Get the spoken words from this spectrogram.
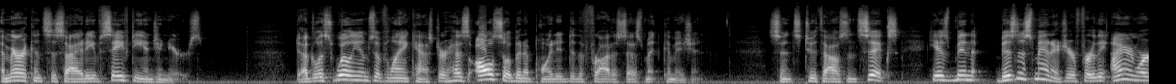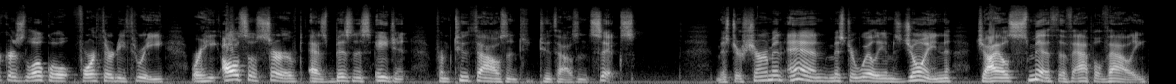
American Society of Safety Engineers. Douglas Williams of Lancaster has also been appointed to the Fraud Assessment Commission. Since 2006, he has been business manager for the Ironworkers Local 433, where he also served as business agent from 2000 to 2006. Mr. Sherman and Mr. Williams join Giles Smith of Apple Valley,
